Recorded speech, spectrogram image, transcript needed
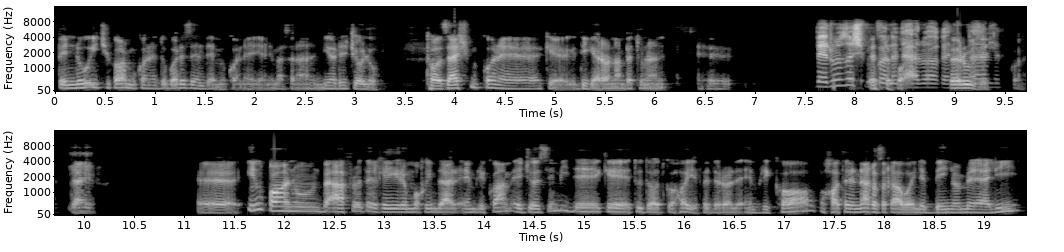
به نوعی چیکار می‌کنه؟ دوباره زنده می‌کنه. یعنی مثلا میاره جلو. تازش می‌کنه که دیگران هم بتونن به روزش می‌کنه در واقع. به روزش بله. می‌کنه. این قانون به افراد غیر مقیم در امریکا هم اجازه میده که تو دادگاه های فدرال امریکا به خاطر نقض قوانین بین المللی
